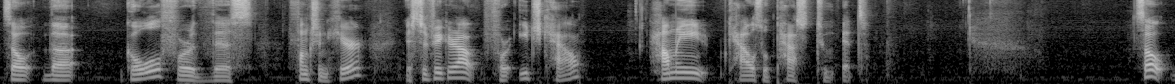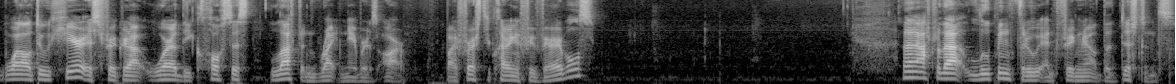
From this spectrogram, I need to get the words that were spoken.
So the goal for this function here is to figure out for each cow how many cows will pass to it. So what I'll do here is figure out where the closest left and right neighbors are by first declaring a few variables and then after that, looping through and figuring out the distance.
